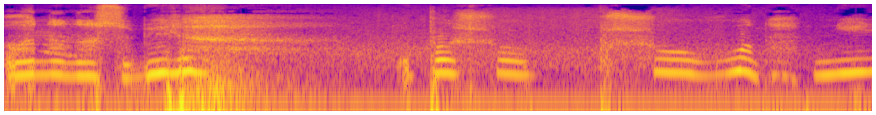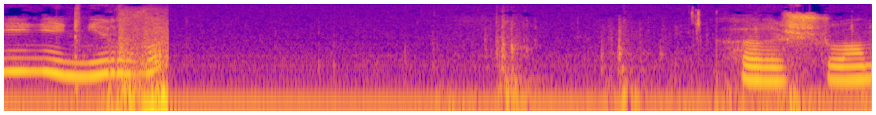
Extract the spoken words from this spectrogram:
Ладно, нас убили. Пошел, пошел вон. Не-не-не, не рва. Хорошо.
